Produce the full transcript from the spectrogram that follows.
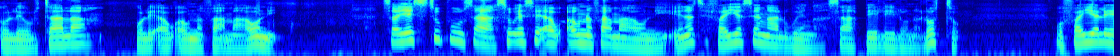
O le o tala tāla o le au au na whaamaoni. O Sa ye tupu sa su ese au au na fa maoni ena te faia se nga luenga sa pele lo na loto. Wa faia le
